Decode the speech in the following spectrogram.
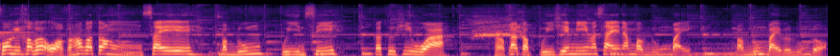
ช่วงที่เขาไปออกเขาก็ต้องใส่บำรุงปุ๋ยอินทรีย์ก็คือขี้วัวครับแล้วกับปุ๋ยเคมีมาใส่น้ำบำรุงใบบำรุงใบบำรุงดอก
